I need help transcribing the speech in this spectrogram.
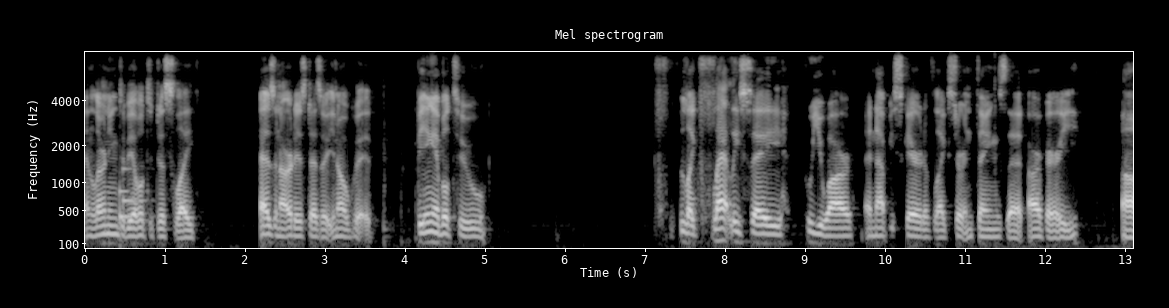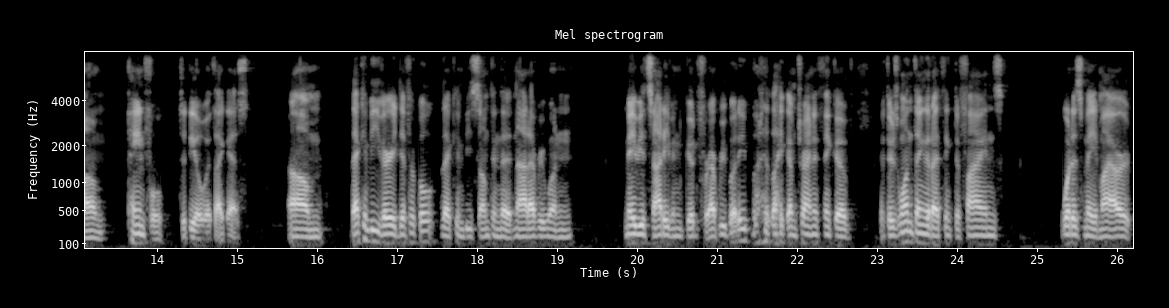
and learning to be able to just like as an artist as a you know being able to f- like flatly say who you are and not be scared of like certain things that are very um painful to deal with, I guess. Um, that can be very difficult. That can be something that not everyone, maybe it's not even good for everybody, but like I'm trying to think of if there's one thing that I think defines what has made my art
